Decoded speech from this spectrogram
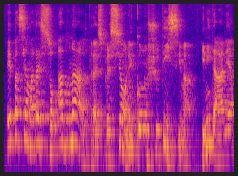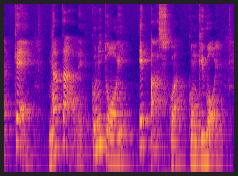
E passiamo adesso ad un'altra espressione conosciutissima in Italia che è Natale con i tuoi e Pasqua con chi vuoi.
